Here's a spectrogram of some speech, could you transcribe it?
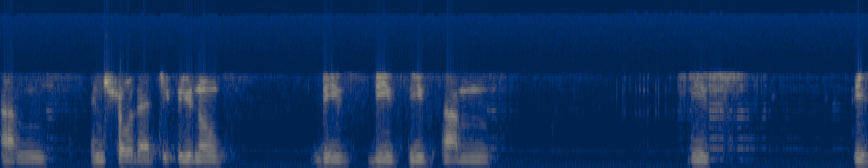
um, ensure that you know these these these um, these these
